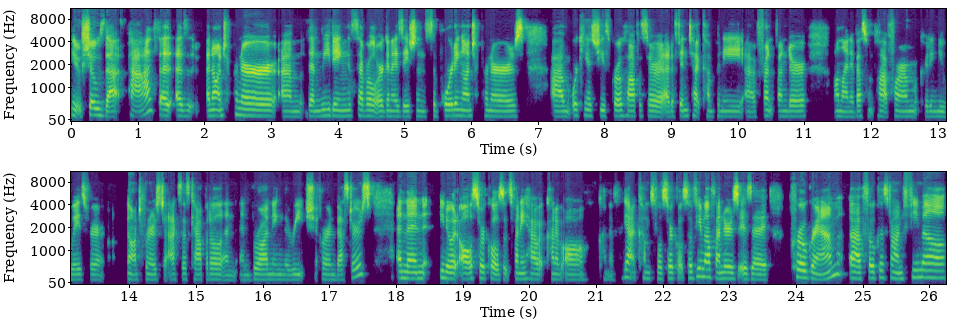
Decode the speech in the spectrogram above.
you know shows that path as, an entrepreneur um, then leading several organizations supporting entrepreneurs um, working as chief growth officer at a fintech company uh, FrontFundr online investment platform creating new ways for entrepreneurs to access capital and, and broadening the reach for investors. And then you know it all circles. It's funny how it kind of all kind of yeah it comes full circle. So female funders is a program uh, focused on female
